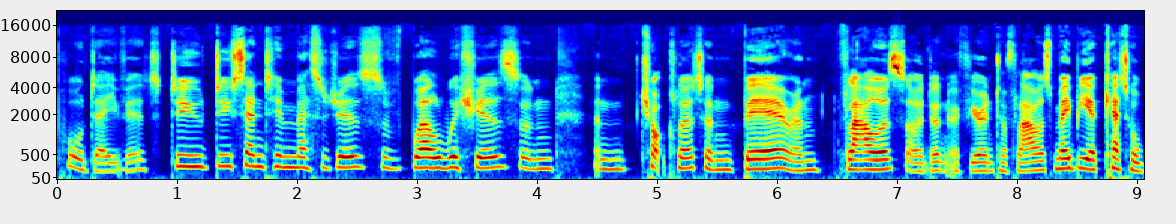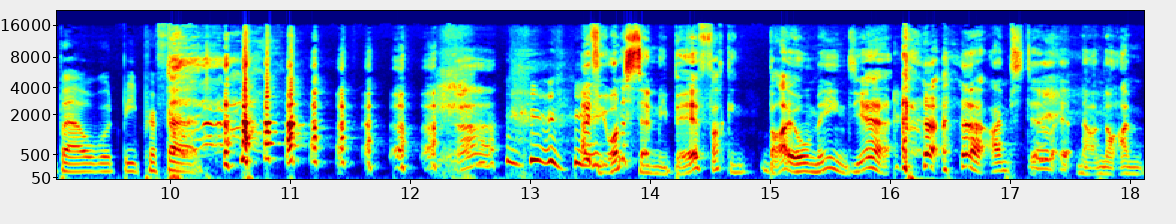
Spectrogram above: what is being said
poor David. Do do send him messages of well wishes and and chocolate and beer and flowers. I don't know if you're into flowers. Maybe a kettlebell would be preferred. if you want to send me beer, fucking by all means, yeah. I'm still no, I'm not. I'm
